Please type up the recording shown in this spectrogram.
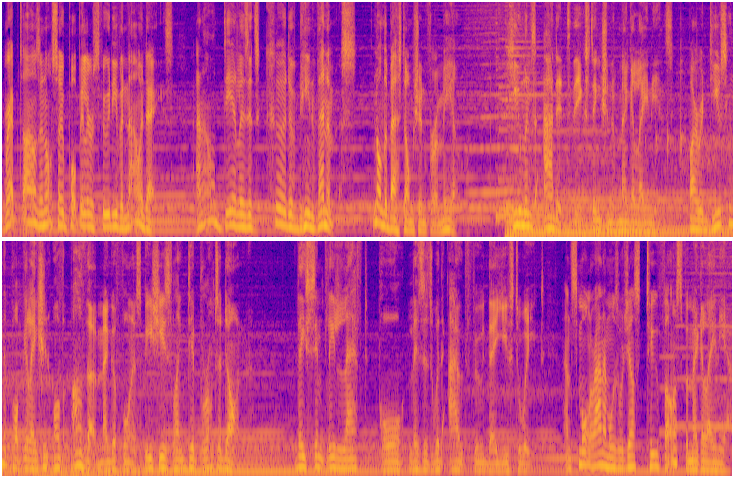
Reptiles are not so popular as food even nowadays, and our dear lizards could have been venomous, not the best option for a meal. Humans added to the extinction of megalanias by reducing the population of other megafauna species like Diprotodon. They simply left poor lizards without food they used to eat, and smaller animals were just too fast for Megalania.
